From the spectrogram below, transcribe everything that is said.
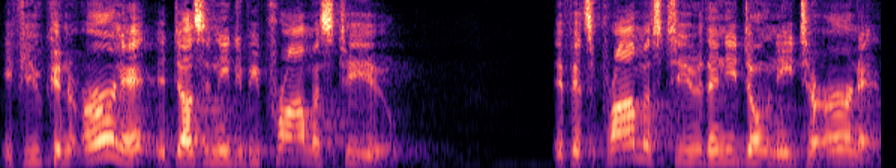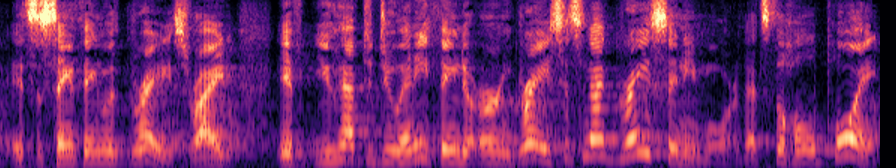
If you can earn it, it doesn't need to be promised to you. If it's promised to you, then you don't need to earn it. It's the same thing with grace, right? If you have to do anything to earn grace, it's not grace anymore. That's the whole point.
